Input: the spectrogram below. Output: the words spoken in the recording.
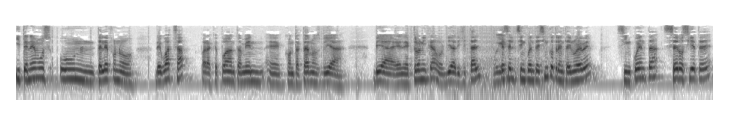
Y tenemos un teléfono de WhatsApp para que puedan también eh, contactarnos vía, vía electrónica o vía digital, que es el 5539 50 07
